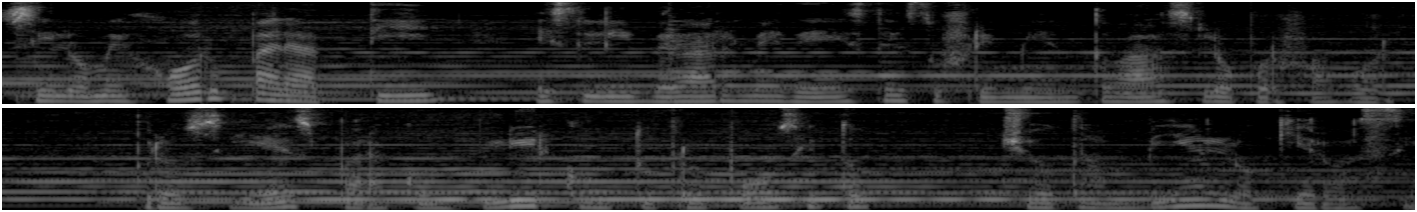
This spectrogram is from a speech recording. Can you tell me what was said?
si lo mejor para ti es librarme de este sufrimiento, hazlo por favor. Pero si es para cumplir con tu propósito, yo también lo quiero así.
